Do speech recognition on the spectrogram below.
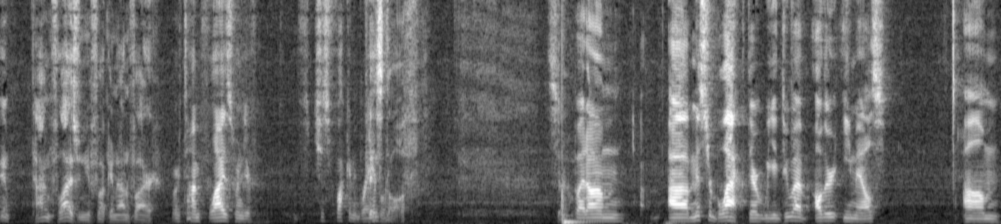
yeah. Time flies when you're fucking on fire. Or time flies when you're just fucking Pissed off. So, But um, uh, Mr. Black, there we do have other emails. Um,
